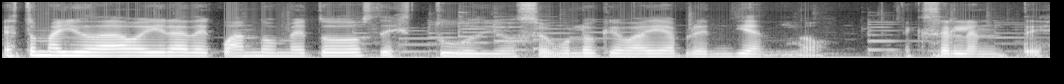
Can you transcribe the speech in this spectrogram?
Esto me ha ayudado a ir adecuando métodos de estudio según lo que vaya aprendiendo excelente.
